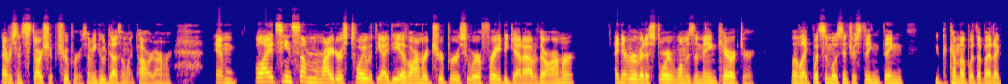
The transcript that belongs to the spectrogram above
ever since Starship Troopers. I mean, who doesn't like powered armor? And well, I had seen some writers toy with the idea of armored troopers who were afraid to get out of their armor. I never read a story where one was the main character. Well, like, what's the most interesting thing you could come up with about a,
